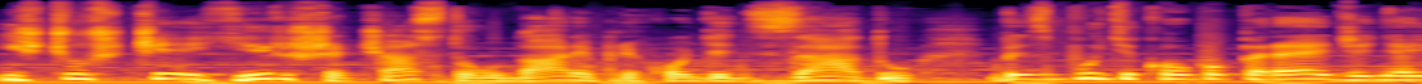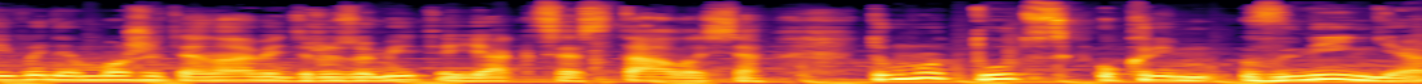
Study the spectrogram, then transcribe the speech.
І що ще гірше, часто удари приходять ззаду, без будь-якого попередження, і ви не можете навіть зрозуміти, як це сталося. Тому тут, окрім вміння,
